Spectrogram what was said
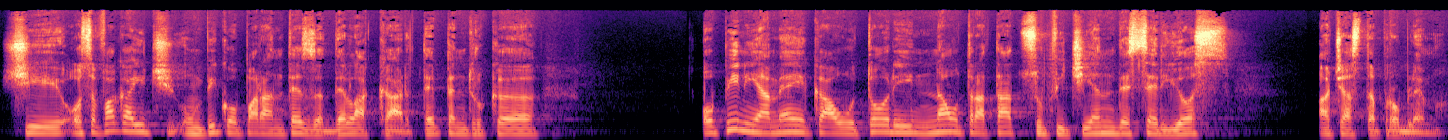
Și o să fac aici un pic o paranteză de la carte, pentru că opinia mea e că autorii n-au tratat suficient de serios această problemă.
